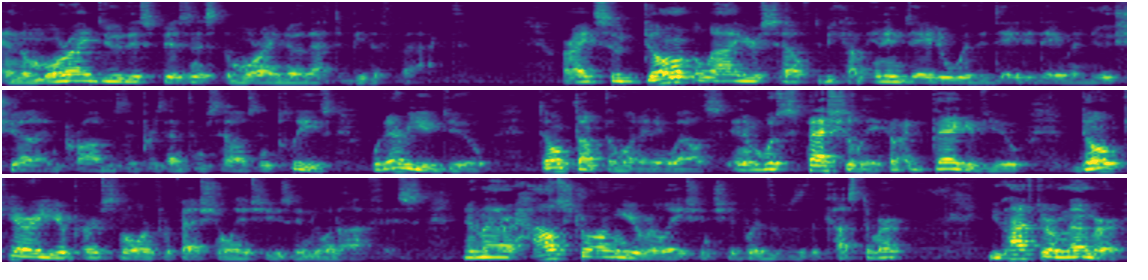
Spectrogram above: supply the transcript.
And the more I do this business, the more I know that to be the fact. All right, so don't allow yourself to become inundated with the day to day minutiae and problems that present themselves. And please, whatever you do, don't dump them on anyone else. And especially, and I beg of you, don't carry your personal or professional issues into an office. No matter how strong your relationship with, with the customer, you have to remember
